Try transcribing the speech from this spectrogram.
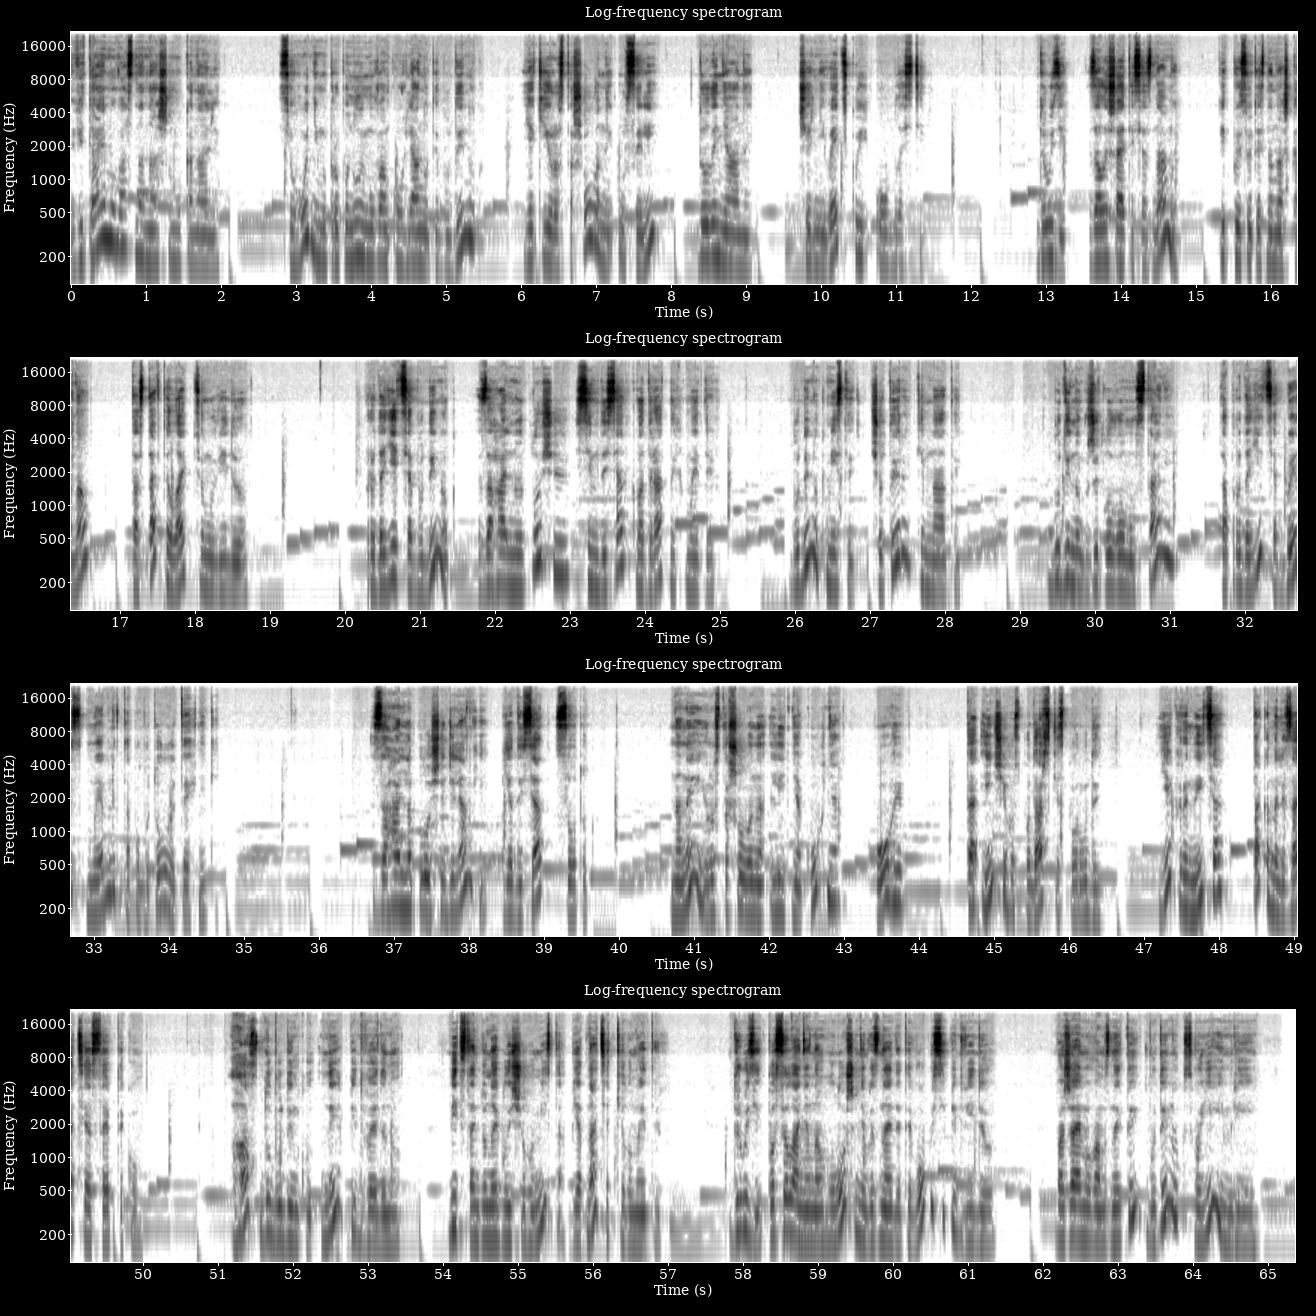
Вітаємо вас на нашому каналі. Сьогодні ми пропонуємо вам оглянути будинок, який розташований у селі Долиняни Чернівецької області. Друзі, залишайтеся з нами, підписуйтесь на наш канал та ставте лайк цьому відео. Продається будинок загальною площею 70 квадратних метрів. Будинок містить 4 кімнати. Будинок в житловому стані та продається без меблів та побутової техніки. Загальна площа ділянки 50 соток. На неї розташована літня кухня, погріб та інші господарські споруди. Є криниця та каналізація септиком. Газ до будинку не підведено. Відстань до найближчого міста 15 кілометрів. Друзі, посилання на оголошення ви знайдете в описі під відео. Бажаємо вам знайти будинок своєї мрії.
